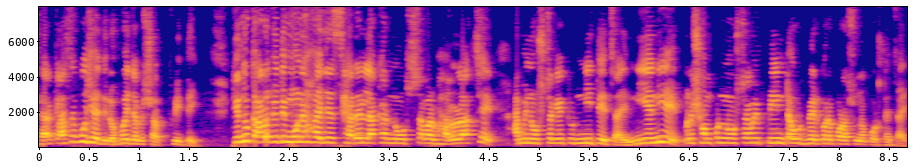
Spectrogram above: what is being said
স্যার ক্লাসে বুঝিয়ে দিল হয়ে যাবে সব ফ্রিতেই কিন্তু কারও যদি মনে হয় যে স্যারের লেখার নোটসটা আমার ভালো লাগছে আমি নোটসটাকে একটু নিতে চাই। নিয়ে নিয়ে মানে সম্পূর্ণ নোটসটা আমি প্রিন্ট আউট বের করে পড়াশোনা করতে চাই।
